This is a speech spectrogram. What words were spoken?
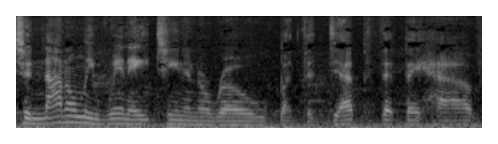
to not only win 18 in a row, but the depth that they have.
